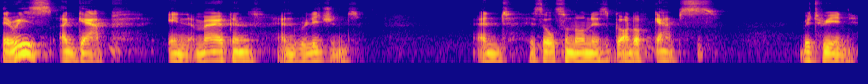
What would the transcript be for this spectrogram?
There is a gap in American and religions and is also known as God of gaps between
